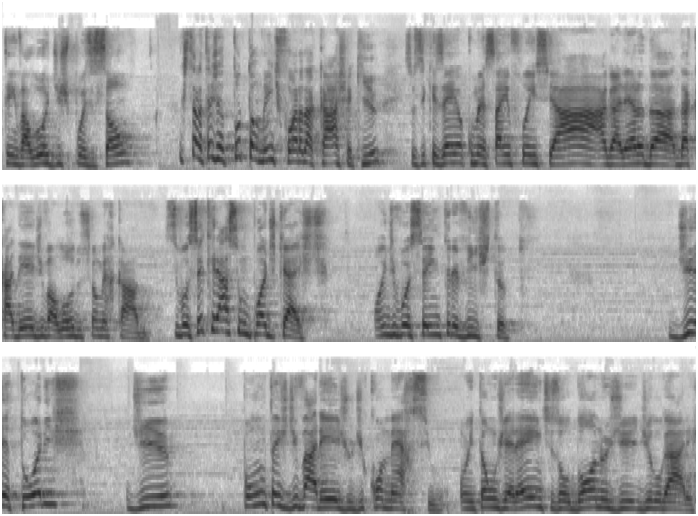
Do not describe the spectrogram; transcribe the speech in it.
tem valor de exposição. Estratégia totalmente fora da caixa aqui, se você quiser começar a influenciar a galera da, da cadeia de valor do seu mercado. Se você criasse um podcast onde você entrevista diretores de pontas de varejo, de comércio, ou então gerentes ou donos de, de lugares,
